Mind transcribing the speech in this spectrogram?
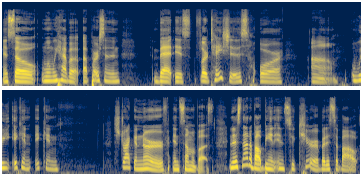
And so when we have a, a person that is flirtatious or um, we it can it can strike a nerve in some of us. And it's not about being insecure, but it's about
